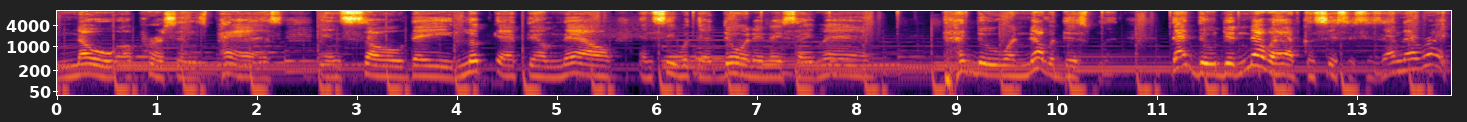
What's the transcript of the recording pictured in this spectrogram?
know a person's past, and so they look at them now and see what they're doing, and they say, "Man, that dude was never disciplined. That dude did never have consistencies," and they're right.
